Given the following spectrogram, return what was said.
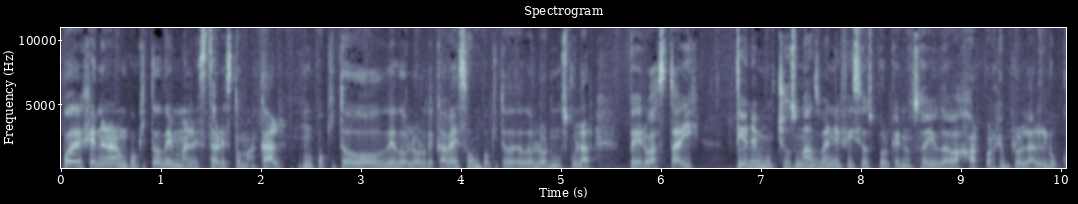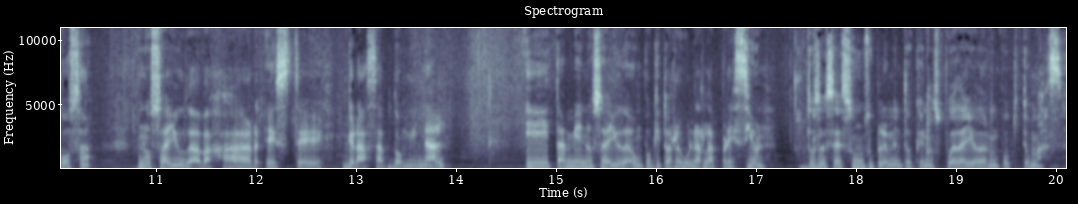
Puede generar un poquito de malestar estomacal, un poquito de dolor de cabeza, un poquito de dolor muscular, pero hasta ahí. Tiene muchos más beneficios porque nos ayuda a bajar, por ejemplo, la glucosa, nos ayuda a bajar este, grasa abdominal y también nos ayuda un poquito a regular la presión. Entonces es un suplemento que nos puede ayudar un poquito más.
